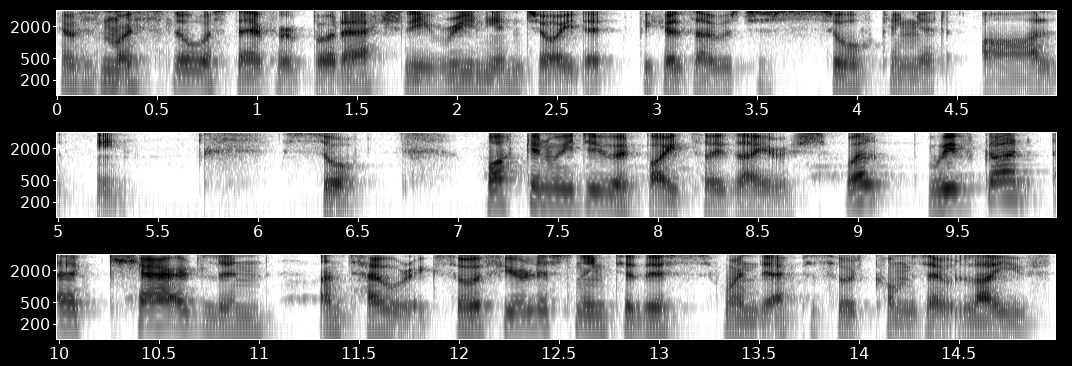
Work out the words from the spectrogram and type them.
It was my slowest ever, but I actually really enjoyed it because I was just soaking it all in. So, what can we do at Bitesize Irish? Well, we've got a Ceardlann an tSamhraidh. So, if you're listening to this when the episode comes out live,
